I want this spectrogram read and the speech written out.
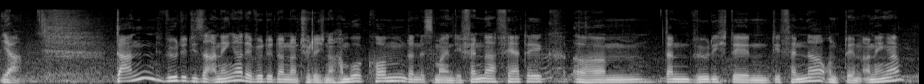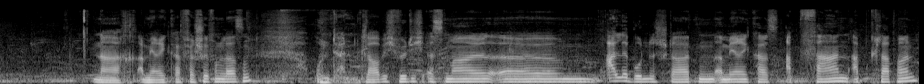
Ja. Dann würde dieser Anhänger, der würde dann natürlich nach Hamburg kommen, dann ist mein Defender fertig. Ähm, dann würde ich den Defender und den Anhänger nach Amerika verschiffen lassen. Und dann, glaube ich, würde ich erstmal ähm, alle Bundesstaaten Amerikas abfahren, abklappern.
